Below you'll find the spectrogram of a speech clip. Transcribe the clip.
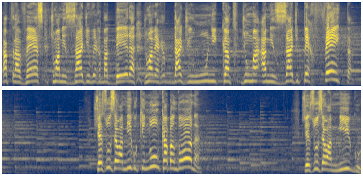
através de uma amizade verdadeira, de uma verdade única, de uma amizade perfeita. Jesus é o amigo que nunca abandona. Jesus é o amigo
